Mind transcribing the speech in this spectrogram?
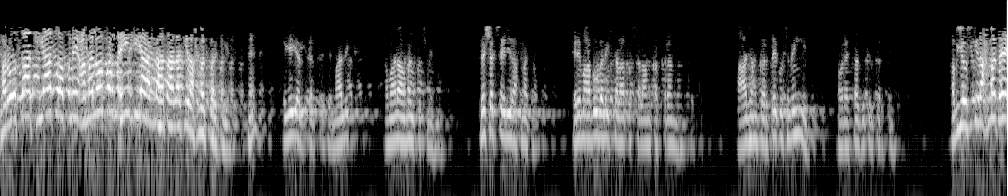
بھروسہ کیا تو اپنے عملوں پر نہیں کیا، اللہ تعالیٰ کی رحمت پر کیا یہی عرض کرتے تھے مالک، ہمارا عمل کچھ نہیں، بے شک تیری رحمت ہے میرے محبوب علیہ السلاط السلام کا کرم آج ہم کرتے کچھ نہیں ہیں اور ایسا ذکر کرتے ہیں۔ اب یہ اس کی رحمت ہے۔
